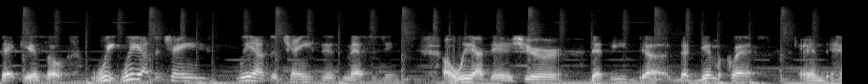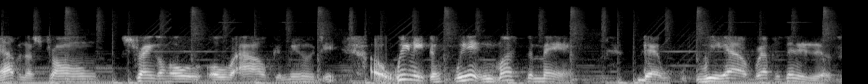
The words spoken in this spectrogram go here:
that cares. So we we have to change. We have to change this messaging. Uh, we have to ensure that these uh, the Democrats and having a strong stranglehold over our community. Uh, we need to. We must demand that we have representatives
